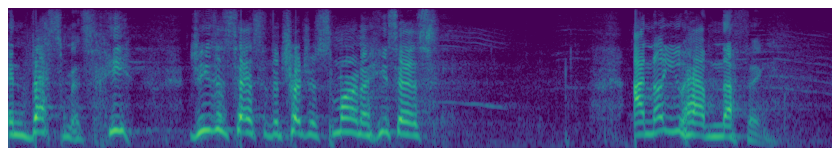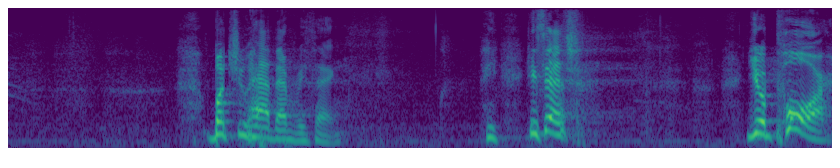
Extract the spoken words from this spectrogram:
investments. He, Jesus says to the church of Smyrna, He says, I know you have nothing, but you have everything. He, he says, You're poor,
